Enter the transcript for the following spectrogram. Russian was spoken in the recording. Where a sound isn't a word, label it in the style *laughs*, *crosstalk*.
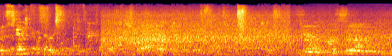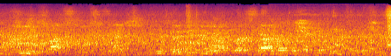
Müzisyenim. Yıldızı.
